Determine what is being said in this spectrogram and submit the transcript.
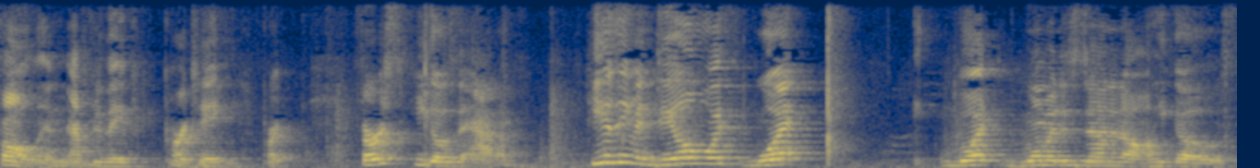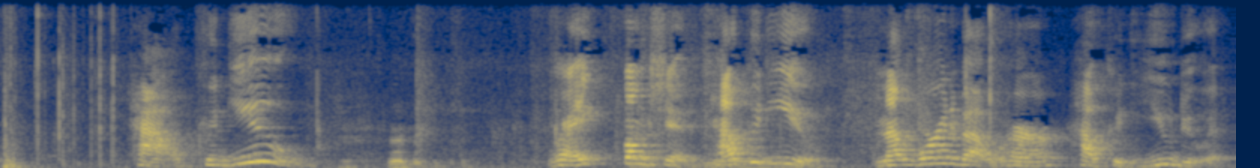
fallen, after they've partake, part, first he goes to Adam. He doesn't even deal with what what woman has done at all. He goes, "How could you?" Right? Function. How could you? I'm not worried about her. How could you do it?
